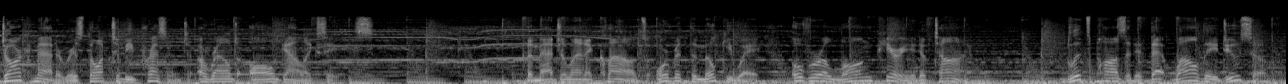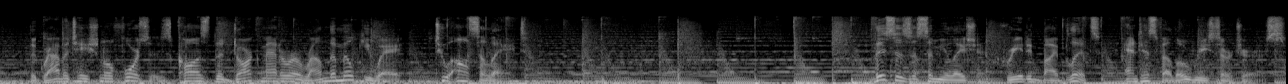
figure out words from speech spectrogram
Dark matter is thought to be present around all galaxies. The Magellanic Clouds orbit the Milky Way over a long period of time. Blitz posited that while they do so, the gravitational forces cause the dark matter around the Milky Way to oscillate. This is a simulation created by Blitz and his fellow researchers.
